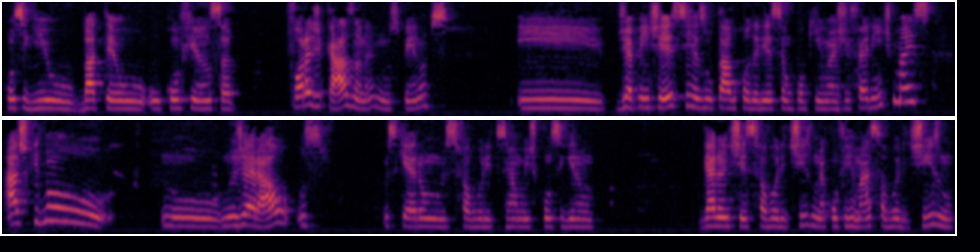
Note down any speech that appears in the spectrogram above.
conseguiu bater o, o, confiança fora de casa, né, nos pênaltis. E de repente esse resultado poderia ser um pouquinho mais diferente, mas acho que no, no, no geral os, os que eram os favoritos realmente conseguiram garantir esse favoritismo, né, confirmar esse favoritismo.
